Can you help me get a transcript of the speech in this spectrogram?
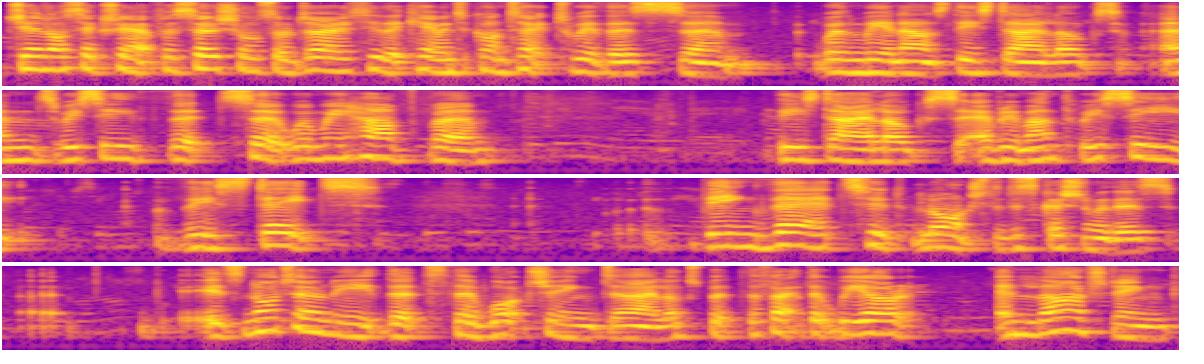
General Secretariat for Social Solidarity that came into contact with us um, when we announced these dialogues. And we see that uh, when we have um, these dialogues every month, we see the state being there to launch the discussion with us. It's not only that they're watching dialogues, but the fact that we are enlarging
